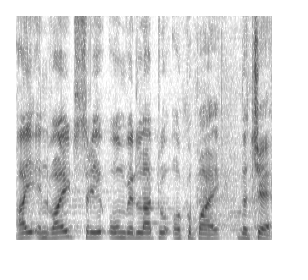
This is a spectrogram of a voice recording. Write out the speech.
I invite Sri Om Birla to occupy the chair.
